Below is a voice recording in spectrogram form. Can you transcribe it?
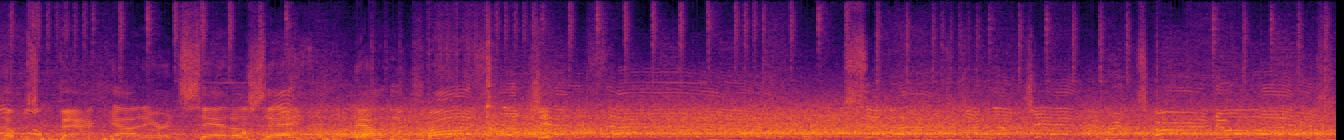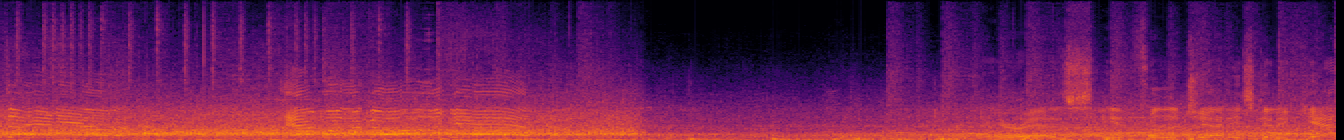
comes back out here in San Jose. Now the cross, Lletget is the Jet. He's going to get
